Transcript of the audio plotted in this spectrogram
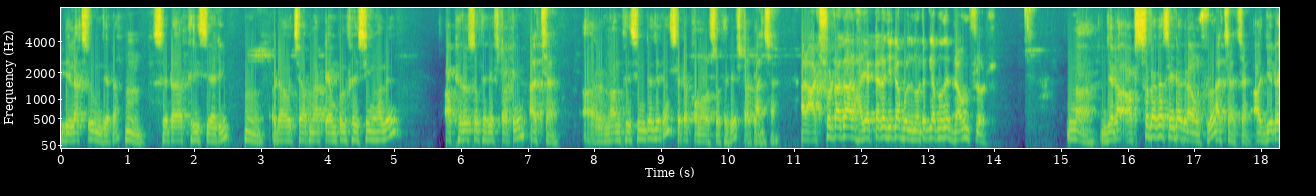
ডিলাক্স রুম যেটা হুম। সেটা থ্রি শেয়ারিং হুম। ওটা হচ্ছে আপনার টেম্পল ফেসিং হলে আঠেরোশো থেকে স্টার্টিং আচ্ছা। আর নন ফেসিংটা যেটা সেটা পনেরোশো থেকে স্টার্টিং আচ্ছা। আর আটশো টাকা আর হাজার টাকা যেটা বললেন ওটা কি আপনাদের গ্রাউন্ড ফ্লোর না যেটা আটশো টাকা সেটা গ্রাউন্ড ফ্লোর আচ্ছা আচ্ছা। আর যেটা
